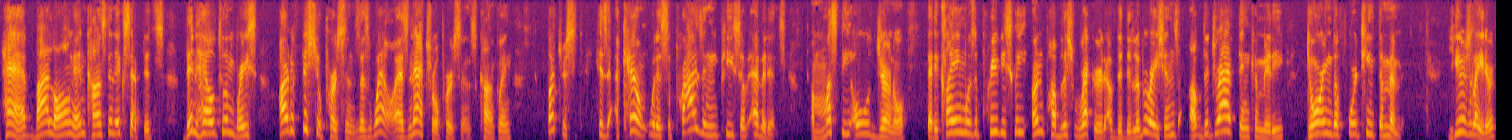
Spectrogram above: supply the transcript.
have, by long and constant acceptance, been held to embrace artificial persons as well as natural persons, Conkling buttressed his account with a surprising piece of evidence a musty old journal that he claimed was a previously unpublished record of the deliberations of the drafting committee during the 14th Amendment. Years later,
